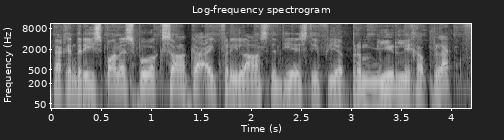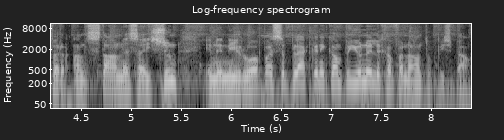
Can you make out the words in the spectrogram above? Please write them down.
Reg en drie spanne spook sake uit vir die laaste DStv Premierliga plek vir aanstaande seisoen en in Europa se plek in die Kampioenligga vanaand op die spel.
